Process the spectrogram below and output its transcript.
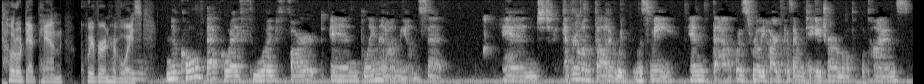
total deadpan, quiver in her voice. Nikole Beckwith would fart and blame it on me on set. and everyone thought it would, was me. And that was really hard because I went to HR multiple times.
